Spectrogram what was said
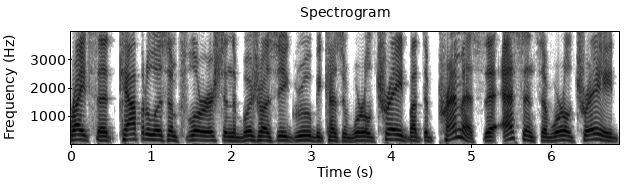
writes that capitalism flourished and the bourgeoisie grew because of world trade. But the premise, the essence of world trade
